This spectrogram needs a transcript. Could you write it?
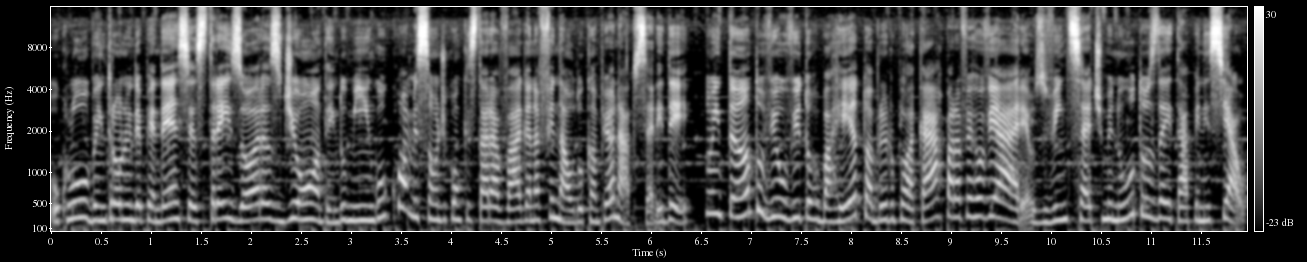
O clube entrou no Independência às 3 horas de ontem, domingo, com a missão de conquistar a vaga na final do Campeonato Série D. No entanto, viu Vitor Barreto abrir o placar para a Ferroviária aos 27 minutos da etapa inicial.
